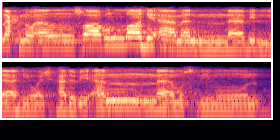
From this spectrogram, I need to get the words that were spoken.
نحن انصار الله آمنا بالله واشهد بأننا مسلمون.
